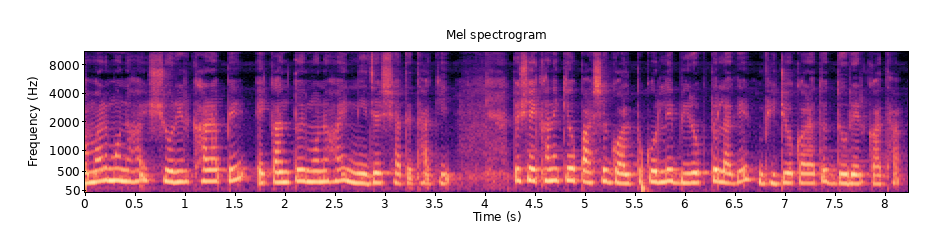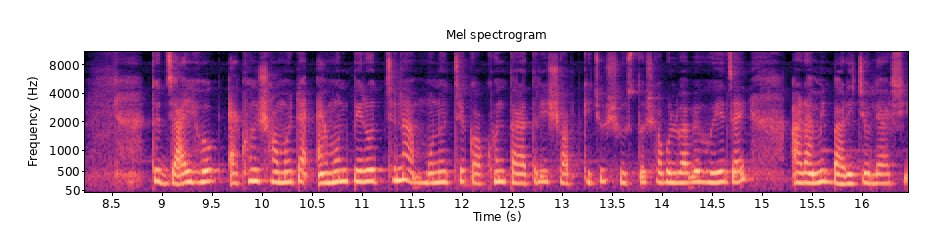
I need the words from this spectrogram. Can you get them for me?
আমার মনে হয় শরীর খারাপে একান্তই মনে হয় নিজের সাথে থাকি। তো সেখানে কেউ পাশে গল্প করলে বিরক্ত লাগে, ভিডিও করা তো দূরের কথা। তো যাই হোক, এখন সময়টা এমন পেরোচ্ছে না, মনে হচ্ছে কখন তাড়াতাড়ি সব কিছু সুস্থ সবলভাবে হয়ে যায় আর আমি বাড়ি চলে আসি।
